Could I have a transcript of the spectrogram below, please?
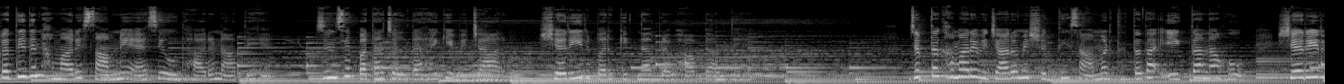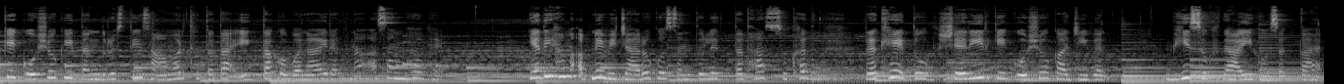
प्रतिदिन हमारे सामने ऐसे उदाहरण आते हैं, जिनसे पता चलता है कि विचार शरीर पर कितना प्रभाव डालते हैं। जब तक हमारे विचारों में शुद्धि, सामर्थ्य तथा एकता न हो, शरीर के कोशों की तंदुरुस्ती, सामर्थ्य तथा एकता को बनाए रखना असंभव है। यदि हम अपने विचारों को संतुलित तथा सुखद रखें तो शरीर के कोशों का जीवन भी सुखदायी हो सकता है।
